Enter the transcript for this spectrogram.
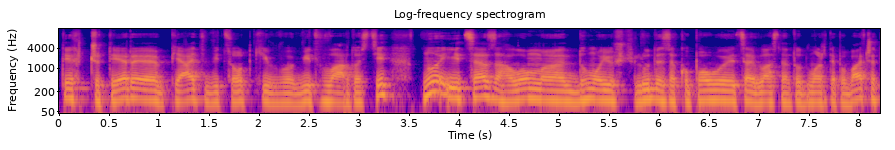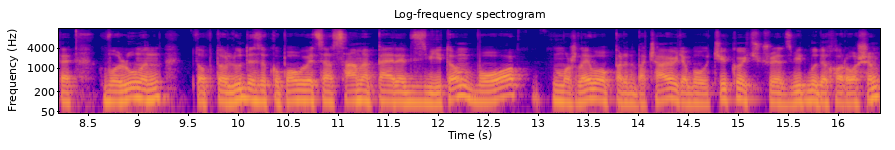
тих 4-5% від вартості. Ну і це загалом е, думаю, що люди закуповуються. І власне тут можете побачити волюмен. Тобто люди закуповуються саме перед звітом, бо можливо передбачають або очікують, що звіт буде хорошим,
